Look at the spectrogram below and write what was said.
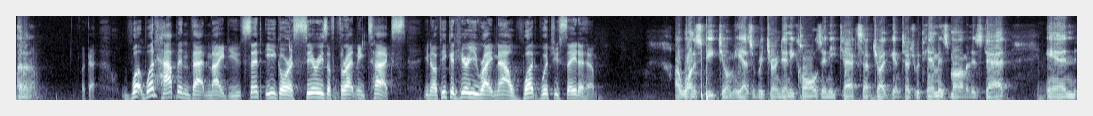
I don't know. Okay. What, what happened that night? You sent Igor a series of threatening texts. You know, if he could hear you right now, what would you say to him? I want to speak to him. He hasn't returned any calls, any texts. I've tried to get in touch with him, his mom, and his dad, and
